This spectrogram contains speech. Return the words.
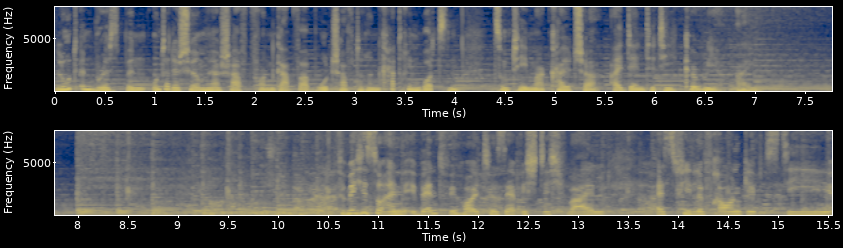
lud in Brisbane unter der Schirmherrschaft von GAPWA-Botschafterin Katrin Watson zum Thema Culture, Identity, Career ein. Für mich ist so ein Event wie heute sehr wichtig, weil es viele Frauen gibt, die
